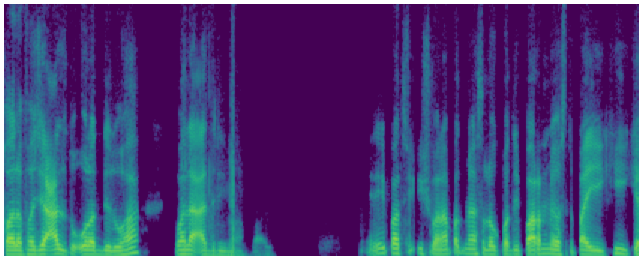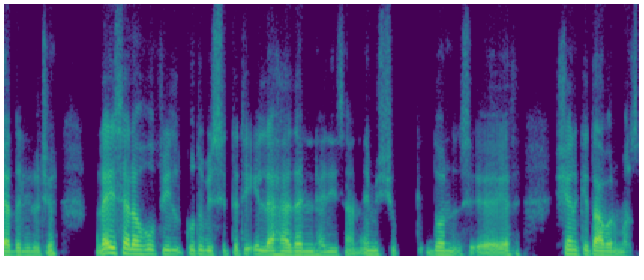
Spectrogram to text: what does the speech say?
قال فجعلت أرددها ولا ادري ما فعل یعنی پتی اشواناپت میں اسلوک پتی پارن میں اسن پائی کی کیا دلیل چھے لیس له فی الکتب الستہ الا هذان الحدیثان ام دون شن کتاب المرض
